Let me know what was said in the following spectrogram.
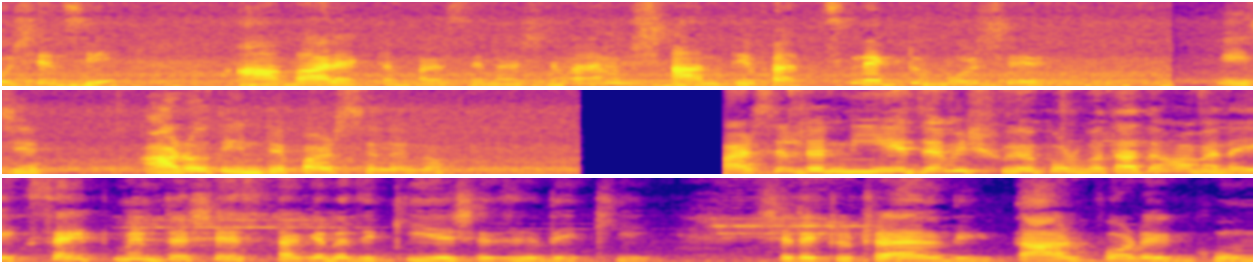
বসেছি, আবার একটা পার্সেল আসে মানে আমি শান্তি পাচ্ছি না একটু বসে। এই যে আরও তিনটে পার্সেল এলো। পার্সেলটা নিয়ে যে আমি শুয়ে পড়ব তাতে হবে না। এক্সাইটমেন্টটা শেষ থাকে না যে কি এসেছে দেখি। সেটা একটু ট্রায়াল দিই। তারপরে ঘুম।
